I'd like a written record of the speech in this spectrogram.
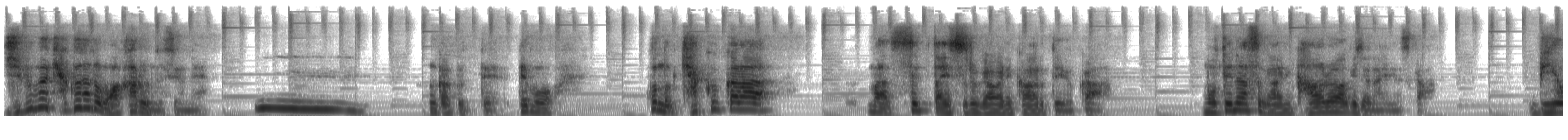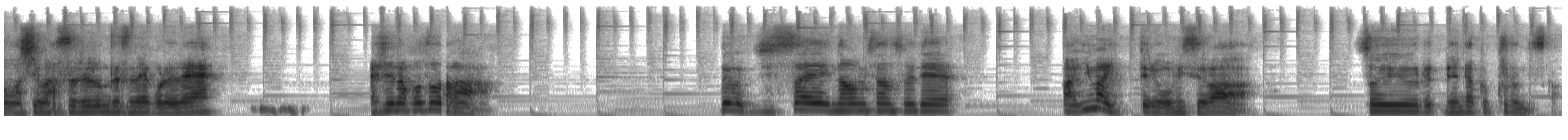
自分が客だとわかるんですよね。うん。感覚って。でも、今度客から、まあ、接待する側に変わるというか、もてなす側に変わるわけじゃないですか。美容師忘れるんですね、これね。大事なことだな。でも実際、直美さん、それで、あ、今行ってるお店は、そういう連絡来るんですか？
